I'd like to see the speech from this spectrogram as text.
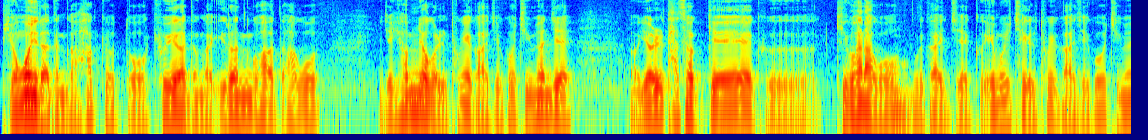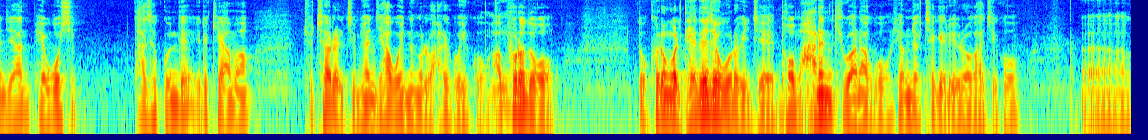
병원이라든가 학교 또 교회라든가 이런 거하고 이제 협력을 통해 가지고 지금 현재 어, 15개의 그 기관하고 우리가 이제 그 MOU 체계를 통해 가지고 지금 현재 한 155군데 이렇게 아마 주차를 지금 현재 하고 있는 걸로 알고 있고 예. 앞으로도 또 그런 걸 대대적으로 이제 더 많은 기관하고 협력 체계를 이뤄 가지고 어,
